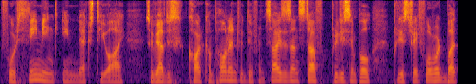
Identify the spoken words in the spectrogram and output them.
for theming in Next UI. So we have this card component with different sizes and stuff. Pretty simple, pretty straightforward. But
